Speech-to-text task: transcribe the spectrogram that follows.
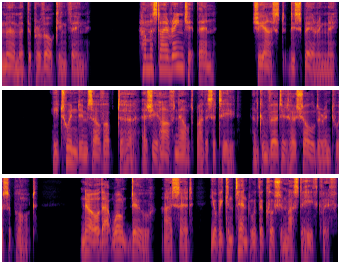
murmured the provoking thing. How must I arrange it then? she asked despairingly. He twinned himself up to her as she half knelt by the settee and converted her shoulder into a support. No, that won't do, I said. You'll be content with the cushion, Master Heathcliff.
